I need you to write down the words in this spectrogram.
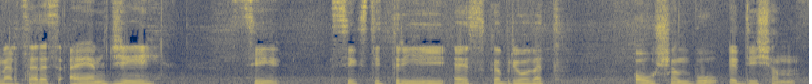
Mercedes AMG C63S Cabriolet Ocean Blue Edition.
